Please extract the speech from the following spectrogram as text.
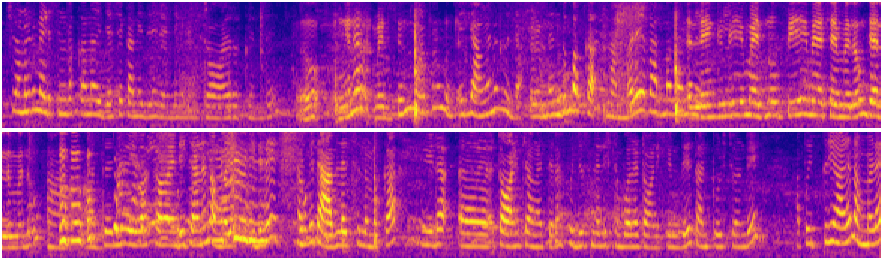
പക്ഷെ നമ്മളിത് മെഡിസിൻ വെക്കാന്ന് വിചാരിച്ച. കാരണം ഇതിന് രണ്ടിങ്ങനെ ഡ്രോയർ ഒക്കെ ഉണ്ട്. ഇങ്ങനെ മെഡിസിൻ ഇല്ല അങ്ങനൊന്നുമില്ല. എന്തും വെക്ക. നമ്മൾ പറഞ്ഞതാണ് അല്ലെങ്കിൽ മരുന്ന് കുപ്പി മേശമ്മലും ജനലുമ്മലും. അതെല്ലാം ഒഴിവാക്കാൻ വേണ്ടിയിട്ടാണ് നമ്മൾ ഇതിൽ നമുക്ക് ടാബ്ലറ്റ്സ് എല്ലാം വെക്കാം. ഇവിടെ ടോണിക് അങ്ങനത്തെ കുജുസിനെല്ലാം ഇഷ്ടംപോലെ ടോണിക് ഉണ്ട്. തണുപ്പ് പിടിച്ചോണ്ട്. അപ്പോൾ ഇത്രയാണ് നമ്മുടെ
